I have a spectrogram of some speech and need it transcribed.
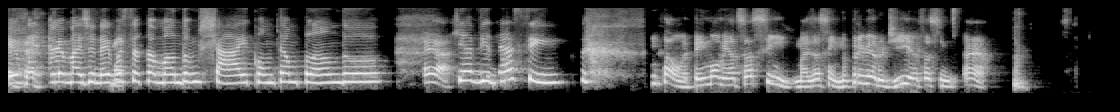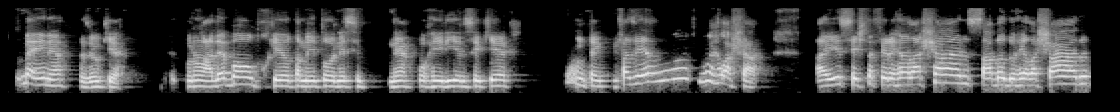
Eu, eu imaginei você tomando um chá e contemplando é. que a vida é assim. Então, tem momentos assim, mas assim, no primeiro dia eu falei assim, é, tudo bem, né? Fazer o quê? Por um lado é bom, porque eu também tô nesse, né, correria, não sei o quê. Não tem que fazer, vou, vou relaxar. Aí sexta-feira relaxado, sábado relaxado,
